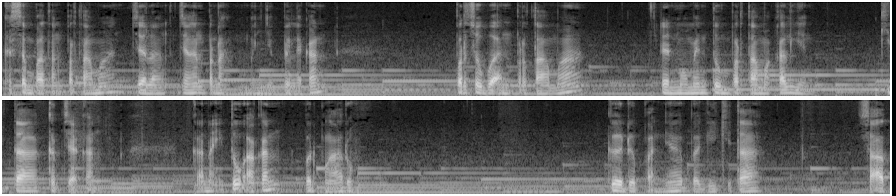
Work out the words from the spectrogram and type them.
kesempatan pertama jangan jangan pernah menyepelekan percobaan pertama dan momentum pertama kali yang kita kerjakan karena itu akan berpengaruh ke depannya bagi kita saat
